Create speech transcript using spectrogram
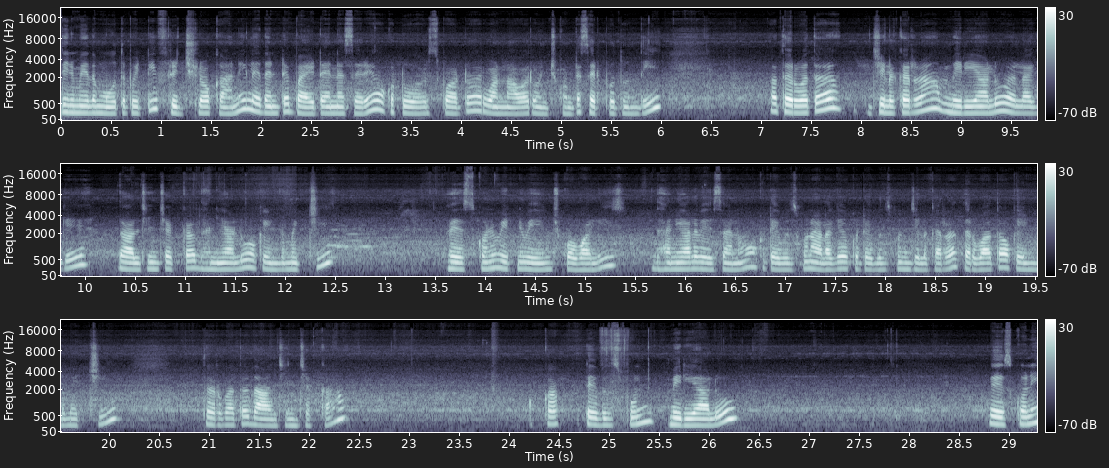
దీని మీద మూత పెట్టి ఫ్రిడ్జ్లో కానీ లేదంటే బయట అయినా సరే ఒక టూ అవర్స్ పాటు ఆర్ వన్ అవర్ ఉంచుకుంటే సరిపోతుంది. ఆ తర్వాత జీలకర్ర మిరియాలు అలాగే దాల్చిన చెక్క ధనియాలు ఒక ఎండుమిర్చి వేసుకొని వీటిని వేయించుకోవాలి. ధనియాలు వేసాను. ఒక టేబుల్ స్పూన్ అలాగే ఒక టేబుల్ స్పూన్ జీలకర్ర తర్వాత ఒక ఎండుమిర్చి తర్వాత దాల్చిన చెక్క ఒక టేబుల్ స్పూన్ మిరియాలు వేసుకొని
